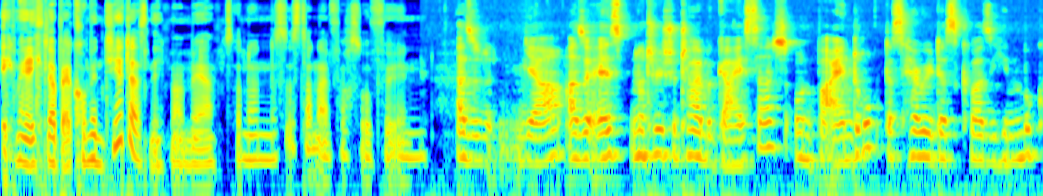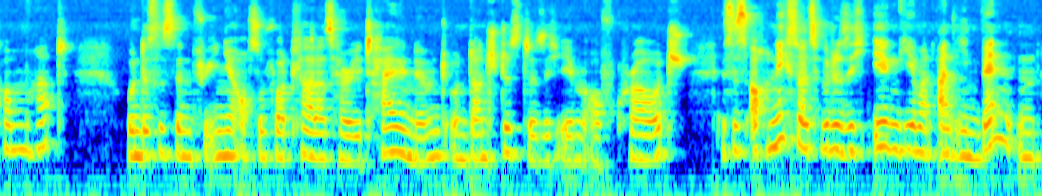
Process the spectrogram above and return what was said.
ich meine, ich glaube, er kommentiert das nicht mal mehr, sondern das ist dann einfach so für ihn. Also ja, also er ist natürlich total begeistert und beeindruckt, dass Harry das quasi hinbekommen hat. Und es ist dann für ihn ja auch sofort klar, dass Harry teilnimmt und dann stützt er sich eben auf Crouch. Es ist auch nicht so, als würde sich irgendjemand an ihn wenden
